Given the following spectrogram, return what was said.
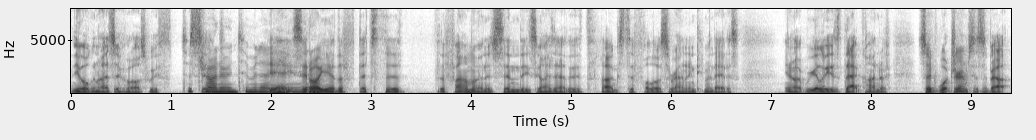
the organizer who I was with Just said- trying to intimidate Yeah, you, he said, "Oh yeah, the, that's the the farm owners send these guys out, the thugs, to follow us around and intimidate us." You know, it really is that kind of. So what Jerome says about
